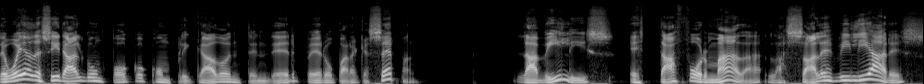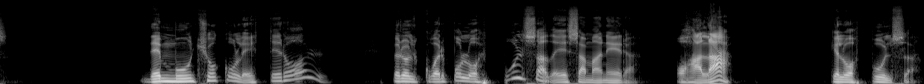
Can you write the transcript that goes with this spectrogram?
Le voy a decir algo un poco complicado de entender, pero para que sepan, la bilis está formada, las sales biliares, de mucho colesterol, pero el cuerpo lo expulsa de esa manera. Ojalá que lo expulsa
